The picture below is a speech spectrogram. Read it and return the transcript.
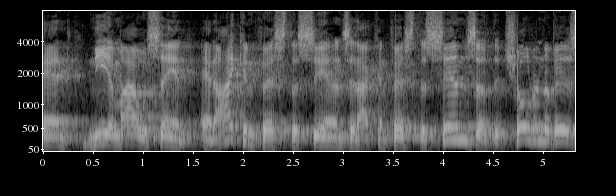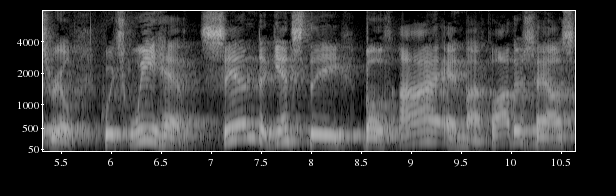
And Nehemiah was saying, And I confess the sins, and I confess the sins of the children of Israel, which we have sinned against thee. Both I and my father's house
